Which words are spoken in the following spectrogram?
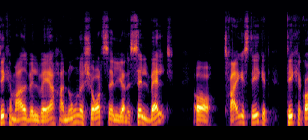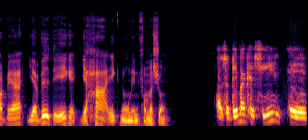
Det kan meget vel være. Har nogle af shortsælgerne selv valgt at trække stikket? Det kan godt være. Jeg ved det ikke. Jeg har ikke nogen information. Altså det, man kan sige, øh,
